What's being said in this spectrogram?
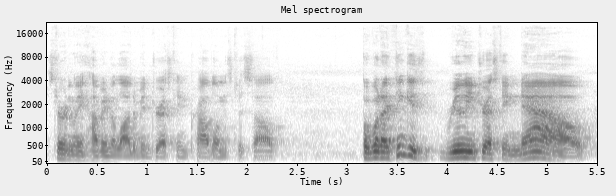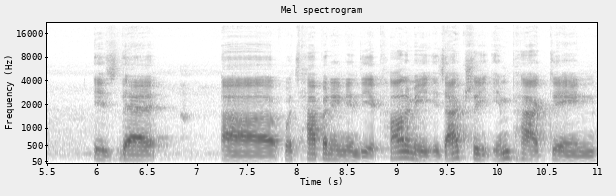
certainly having a lot of interesting problems to solve. But what I think is really interesting now is that uh, what's happening in the economy is actually impacting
